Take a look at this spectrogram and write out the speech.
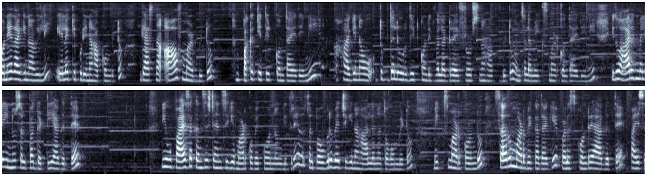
ಕೊನೆಯದಾಗಿ ನಾವಿಲ್ಲಿ ಏಲಕ್ಕಿ ಪುಡಿನ ಹಾಕ್ಕೊಂಬಿಟ್ಟು ಗ್ಯಾಸ್ನ ಆಫ್ ಮಾಡಿಬಿಟ್ಟು ಪಕ್ಕಕ್ಕೆ ಎತ್ತಿಟ್ಕೊತಾ ಇದ್ದೀನಿ. ಹಾಗೆ ನಾವು ತುಪ್ಪದಲ್ಲಿ ಹುರಿದಿಟ್ಕೊಂಡಿದ್ವಲ್ಲ ಡ್ರೈ ಫ್ರೂಟ್ಸ್ನ ಹಾಕಿಬಿಟ್ಟು ಒಂದ್ಸಲ ಮಿಕ್ಸ್ ಮಾಡ್ಕೊತಾ ಇದ್ದೀನಿ. ಇದು ಆರಿದ ಮೇಲೆ ಇನ್ನೂ ಸ್ವಲ್ಪ ಗಟ್ಟಿಯಾಗುತ್ತೆ ನೀವು ಪಾಯಸ ಕನ್ಸಿಸ್ಟೆನ್ಸಿಗೆ ಮಾಡ್ಕೋಬೇಕು ಅನ್ನೋಂಗಿದ್ರೆ ಸ್ವಲ್ಪ ಉಗುರು ಬೆಚ್ಚಗಿನ ಹಾಲನ್ನು ತೊಗೊಂಬಿಟ್ಟು ಮಿಕ್ಸ್ ಮಾಡಿಕೊಂಡು ಸರ್ವ್ ಮಾಡಬೇಕಾದಾಗೆ ಬಳಸ್ಕೊಂಡ್ರೆ ಆಗುತ್ತೆ. ಪಾಯಸ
